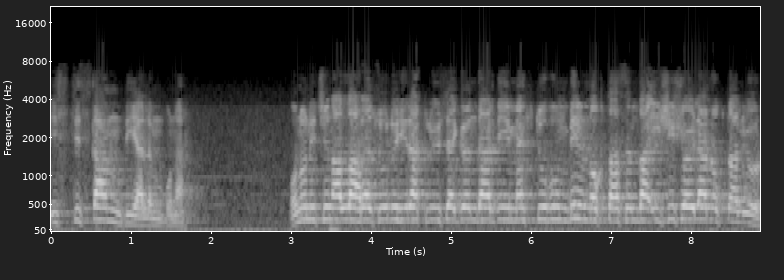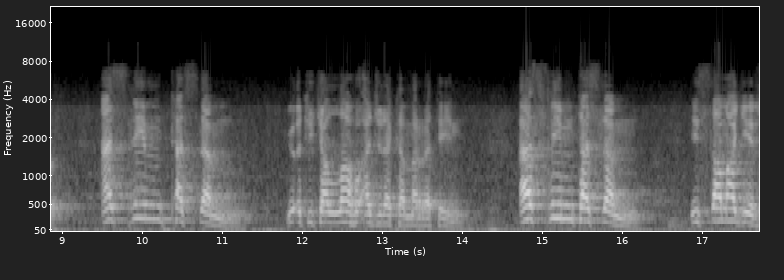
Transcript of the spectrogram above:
İstislam diyelim buna. Onun için Allah Resulü Hiraklüs'e gönderdiği mektubun bir noktasında işi şöyle noktalıyor. Eslim teslem. Yu'tikallahu ecreke merreteyn. Eslim teslem. İslam'a gir.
